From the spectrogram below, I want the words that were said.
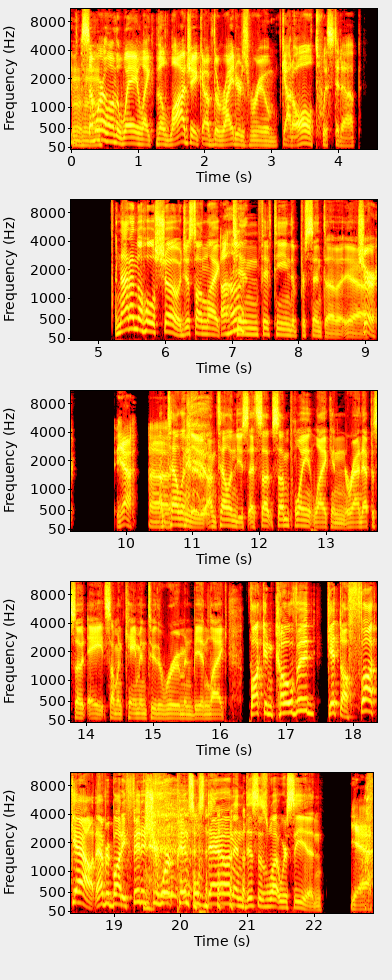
Mhm. somewhere along the way, like the logic of the writers' room got all twisted up. Not on the whole show, just on like Uh-huh. 10, 15 to percent of it. Yeah, Sure, yeah, uh, I'm telling you, I'm telling you, at some some point, like in around episode eight, someone came into the room and being like, "Fucking COVID, get the fuck out! Everybody, finish your work, pencils down." And this is what we're seeing. yeah,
